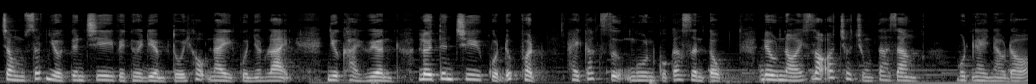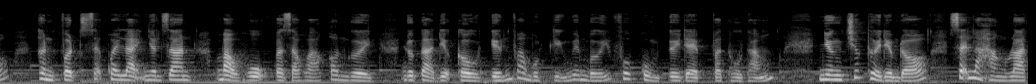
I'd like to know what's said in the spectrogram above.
Trong rất nhiều tiên tri về thời điểm tối hậu này của nhân loại, như Khải Huyền, lời tiên tri của Đức Phật hay các dự ngôn của các dân tộc đều nói rõ cho chúng ta rằng một ngày nào đó, thần Phật sẽ quay lại nhân gian, bảo hộ và giáo hóa con người, đưa cả địa cầu tiến vào một kỷ nguyên mới vô cùng tươi đẹp và thù thắng. Nhưng trước thời điểm đó, sẽ là hàng loạt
